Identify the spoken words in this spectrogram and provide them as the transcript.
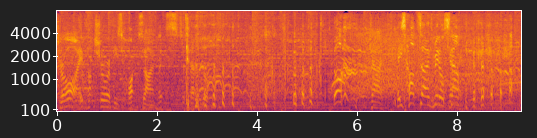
drive. Not sure if he's hot zone. Let's just have a look. okay. He's hot zone's middle stump.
